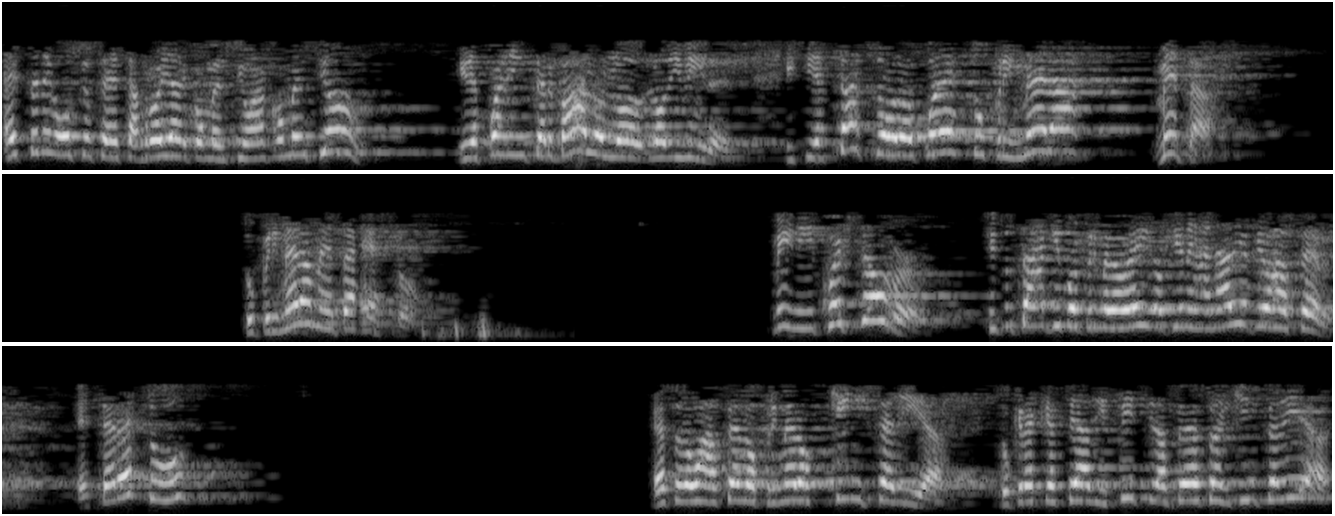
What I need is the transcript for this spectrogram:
Este negocio se desarrolla de convención a convención. Y después en intervalos lo, divides. Y si estás solo, ¿cuál es tu primera meta? Tu primera meta es esto. Mini Quicksilver. Si tú estás aquí por primera vez y no tienes a nadie, ¿qué vas a hacer? Este eres tú. Eso lo vas a hacer los primeros 15 días. ¿Tú crees que sea difícil hacer eso en 15 días?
